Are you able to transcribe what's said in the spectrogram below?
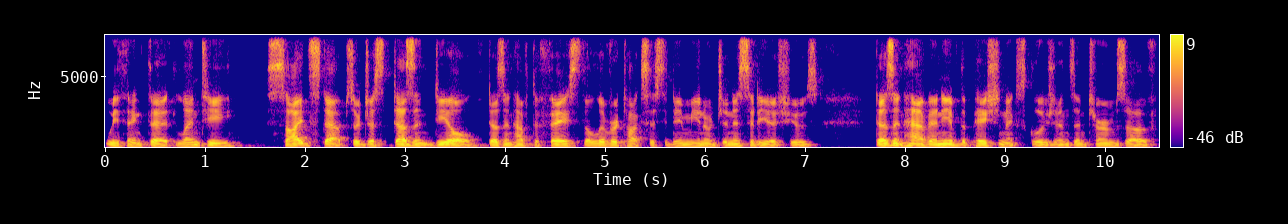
we think that Lenti sidesteps or just doesn't deal, doesn't have to face the liver toxicity immunogenicity issues, doesn't have any of the patient exclusions in terms of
